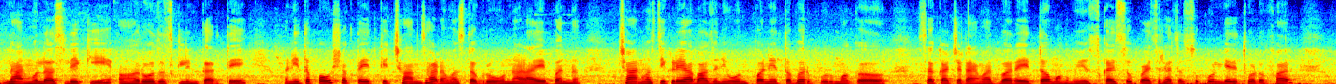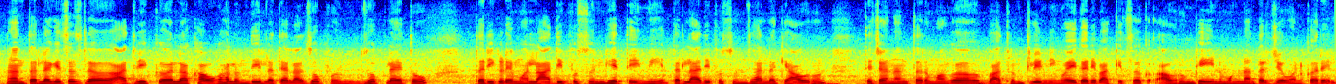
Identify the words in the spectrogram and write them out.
लहान मुलं असले की रोजच क्लीन करते. आणि इथं पाहू शकता इतकी छान झाडं मस्त ग्रो उन्हाळा आहे पण छान मस्त इकडे या बाजूने ऊन पण येतं भरपूर. मग सकाळच्या टायमात बरं येतं. मग मी काही सुकवायचं राहतं सुकून घेते थोडंफार. नंतर लगेचच ल आद्विकला खाऊ घालून दिलं त्याला झोपून झोपला येतो तर इकडे मग लादी पुसून घेते मी. तर लादी पुसून झालं की आवरून त्याच्यानंतर मग बाथरूम क्लिनिंग वगैरे बाकीचं आवरून घेईन मग नंतर जेवण करेल.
